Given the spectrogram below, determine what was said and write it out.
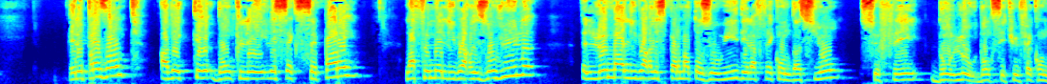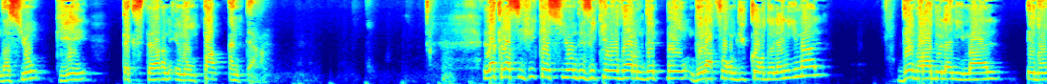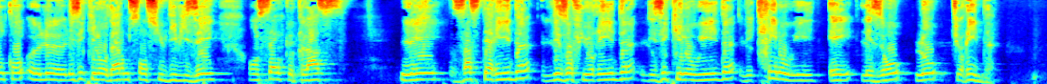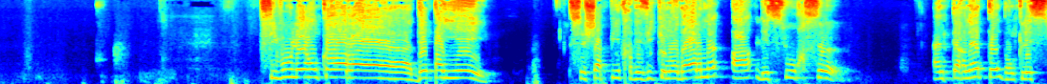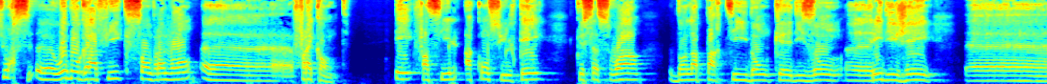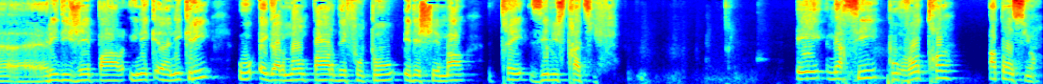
est présente avec euh, donc les, les, sexes séparés. La femelle libère les ovules, le mâle libère les spermatozoïdes et la fécondation se fait dans l'eau. Donc c'est une fécondation qui est externe et non pas interne. La classification des échinodermes dépend de la forme du corps de l'animal, des bras de l'animal, et donc on, euh, le, les échinodermes sont subdivisés en cinq classes les astérides, les ophiurides, les échinoïdes, les crinoïdes et les holoturides. Si vous voulez encore euh, détailler ce chapitre des échinodermes à les sources Internet, donc les sources euh, webographiques sont vraiment euh, fréquentes et faciles à consulter, que ce soit dans la partie donc disons rédigée rédigée par un écrit ou également par des photos et des schémas très illustratifs. Et merci pour votre attention.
